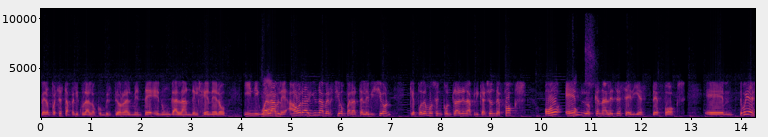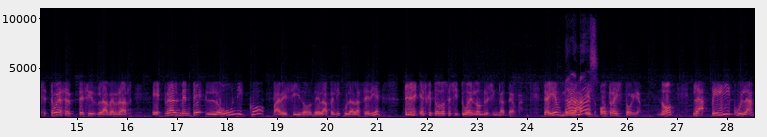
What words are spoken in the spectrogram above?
pero pues esta película lo convirtió realmente en un galán del género inigualable. Ahora hay una versión para televisión que podemos encontrar en la aplicación de Fox o en Fox. los canales de series de Fox. Eh, te voy a, te voy a hacer- decir la verdad. Eh, realmente lo único parecido de la película a la serie es que todo se sitúa en Londres, Inglaterra. De ahí en fuera más. es otra historia, ¿no? La película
